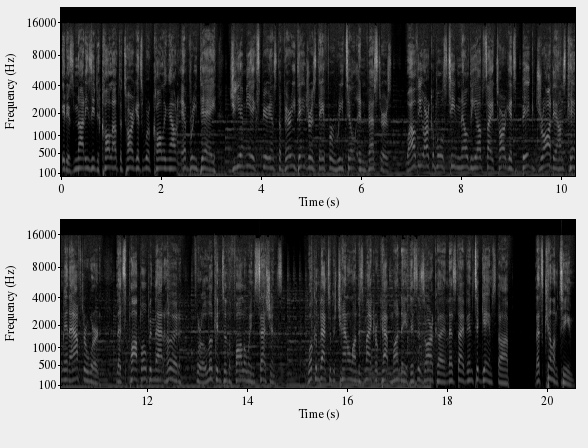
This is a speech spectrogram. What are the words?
It is not easy to call out the targets we're calling out every day. GME experienced a very dangerous day for retail investors. While the Arca Bulls team nailed the upside targets, big drawdowns came in afterward. Let's pop open that hood for a look into the following sessions. Welcome back to the channel on this Microcap Monday. This is Arca, and let's dive into GameStop. Let's kill him, team.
